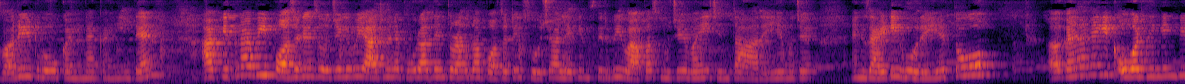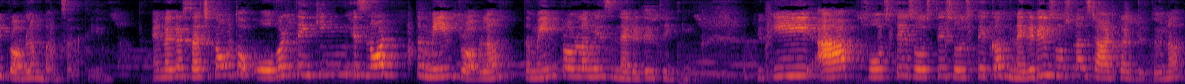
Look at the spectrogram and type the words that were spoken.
वरीड हो कहीं ना कहीं देन आप कितना भी पॉजिटिव सोचे कि भाई आज मैंने पूरा दिन थोड़ा थोड़ा पॉजिटिव सोचा, लेकिन फिर भी वापस मुझे वही चिंता आ रही है, मुझे एंग्जाइटी हो रही है तो कहीं ना कहीं एक ओवर थिंकिंग भी प्रॉब्लम बन सकती है। एंड अगर सच कहूँ तो over thinking is not the main problem the main problem is negative thinking क्योंकि आप सोचते सोचते सोचते कब नेगेटिव सोचना स्टार्ट कर देते हो ना,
